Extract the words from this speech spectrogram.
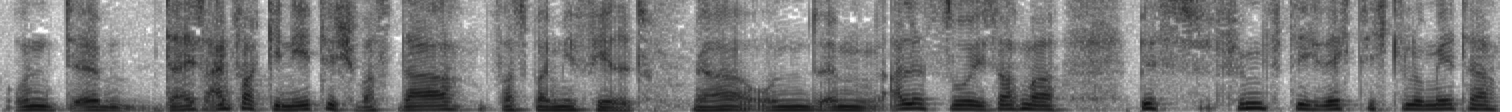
Und ähm, da ist einfach genetisch was da, was bei mir fehlt. Ja, und ähm, alles so, ich sag mal, bis 50, 60 Kilometer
